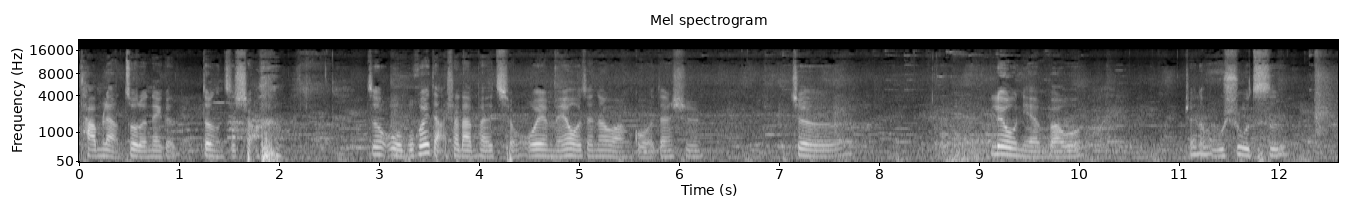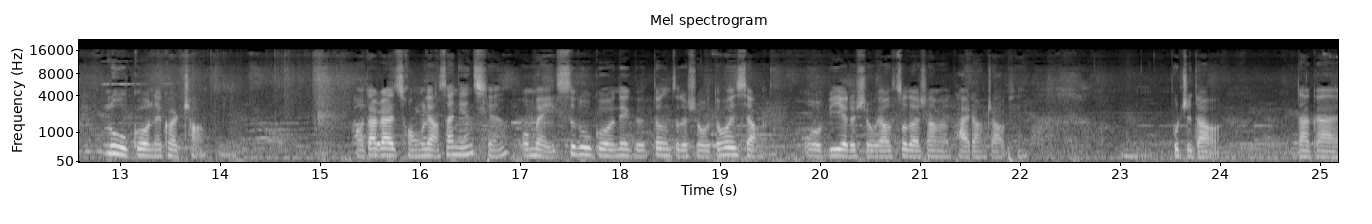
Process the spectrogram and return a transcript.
他们俩坐的那个凳子上。就我不会打沙滩排球，我也没有在那玩过。但是这六年吧，我真的无数次路过那块场地。我大概从两三年前，我每一次路过那个凳子的时候，都会想，我毕业的时候要坐在上面拍张照片。嗯，不知道，大概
